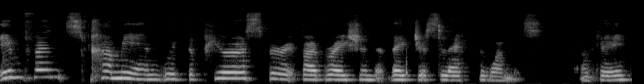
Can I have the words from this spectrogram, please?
infants come in with the pure spirit vibration that they've just left the oneness. Okay.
